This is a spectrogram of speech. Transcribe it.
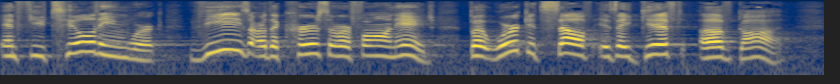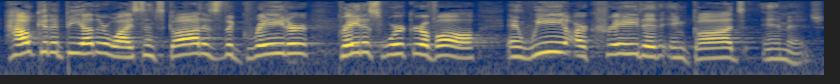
and futility in work. These are the curse of our fallen age. But work itself is a gift of God. How could it be otherwise since God is the greater, greatest worker of all, and we are created in God's image?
